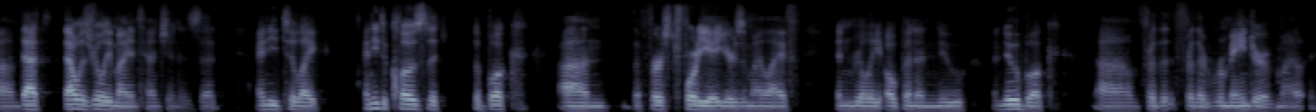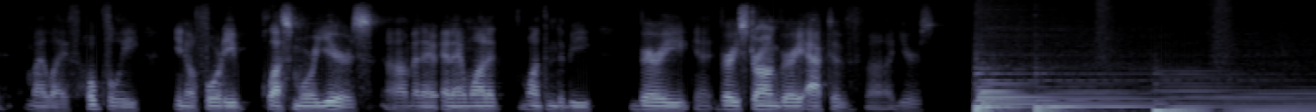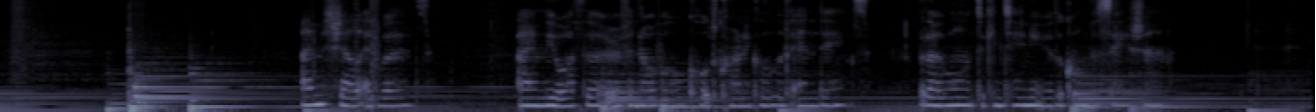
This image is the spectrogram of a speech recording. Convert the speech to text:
um, that that was really my intention is that I need to like I need to close the the book on the first 48 years of my life and really open a new a new book um, for the for the remainder of my my life. Hopefully, you know, 40 plus more years, um, and I and I want it want them to be very very strong, very active uh, years. Michelle Edwards. I am the author of a novel called Chronicle of Endings, but I want to continue the conversation.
